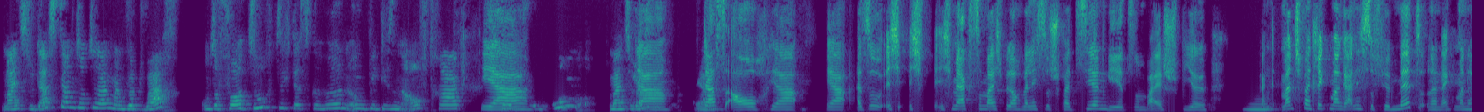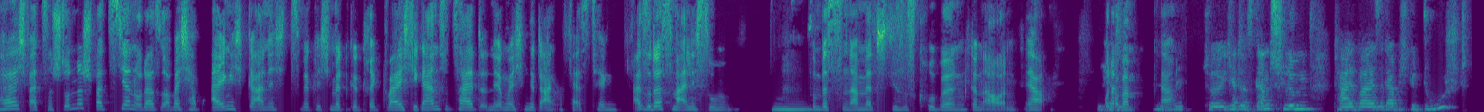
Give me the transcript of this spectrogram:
meinst du das dann sozusagen? Man wird wach und sofort sucht sich das Gehirn irgendwie diesen Auftrag. Ja. Um. Meinst du das? Ja, ja, das auch, ja. Ja, also ich, ich, ich merke zum Beispiel auch, wenn ich so spazieren gehe zum Beispiel, Mhm. Manchmal kriegt man gar nicht so viel mit und dann denkt man, hör, ich war jetzt eine Stunde spazieren oder so, aber ich habe eigentlich gar nichts wirklich mitgekriegt, weil ich die ganze Zeit in irgendwelchen Gedanken festhing. Also das meine ich so, mhm. so ein bisschen damit, dieses Grübeln, genau. Und ja. Oder beim, ja. Ich hatte das ganz schlimm, teilweise, da habe ich geduscht,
